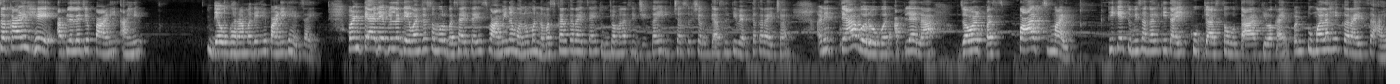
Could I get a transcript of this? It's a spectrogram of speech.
सकाळी हे आपल्याला जे पाणी आहे देवघरामध्ये हे पाणी घ्यायचं आहे. पण त्याआधी आपल्याला देवांच्या समोर बसायचं आहे. स्वामींना मनोमन नमस्कार करायचा आहे. तुमच्या मनातली जी काही इच्छा असेल शंका असेल ती व्यक्त करायची आहे. आणि त्याबरोबर आपल्याला जवळपास पाच माळी ठीक आहे तुम्ही सांगाल की ताई खूप जास्त होतात किंवा काय पण तुम्हाला हे करायचं आहे.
